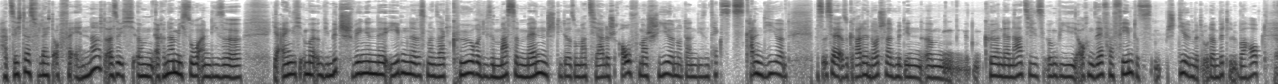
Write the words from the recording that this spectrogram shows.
Hat sich das vielleicht auch verändert? Also ich ähm, erinnere mich so an diese ja eigentlich immer irgendwie mitschwingende Ebene, dass man sagt, Chöre, diese Masse Mensch, die da so martialisch aufmarschieren und dann diesen Text skandieren. Das ist ja also gerade in Deutschland mit den ähm, Chören der Nazis irgendwie auch ein sehr verfemtes Stilmittel oder Mittel überhaupt. Ja.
